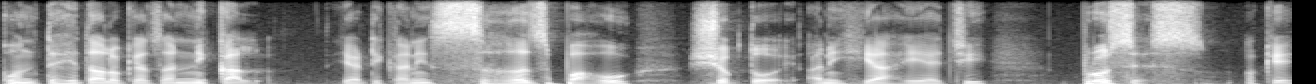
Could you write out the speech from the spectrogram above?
कोणत्याही तालुक्याचा निकाल या ठिकाणी सहज पाहू शकतो आणि ही आहे याची प्रोसेस ओके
